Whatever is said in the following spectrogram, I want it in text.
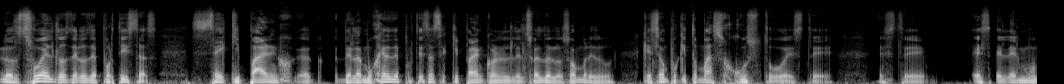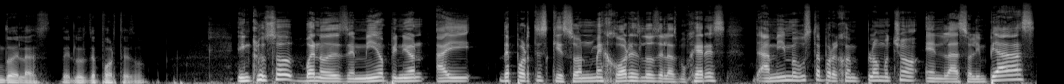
los sueldos de los deportistas se equiparen, eh, de las mujeres deportistas se equiparen con el del sueldo de los hombres, que sea un poquito más justo este, este, es el, el mundo de, las, de los deportes, ¿no? Incluso, bueno, desde mi opinión, hay deportes que son mejores los de las mujeres. A mí me gusta, por ejemplo, mucho en las Olimpiadas.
